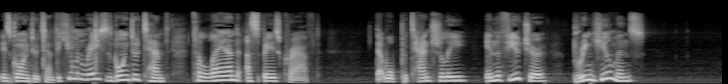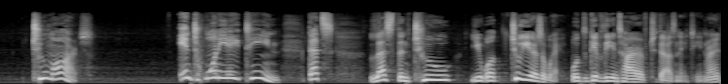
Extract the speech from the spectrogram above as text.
is going to attempt, the human race is going to attempt to land a spacecraft that will potentially, in the future, bring humans to Mars in 2018. That's less than two, well, two years away. We'll give the entire of 2018, right?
